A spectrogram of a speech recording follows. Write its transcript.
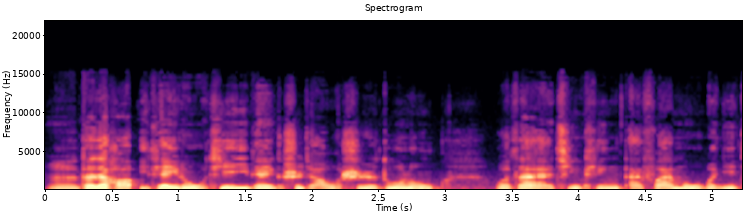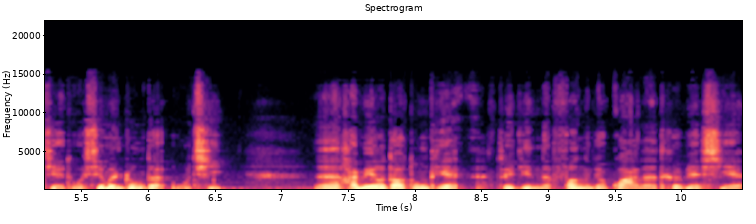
嗯，大家好，一天一种武器，一天一个视角，我是杜文龙，我在蜻蜓 FM 为你解读新闻中的武器。嗯，还没有到冬天，最近的风就刮得特别邪。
